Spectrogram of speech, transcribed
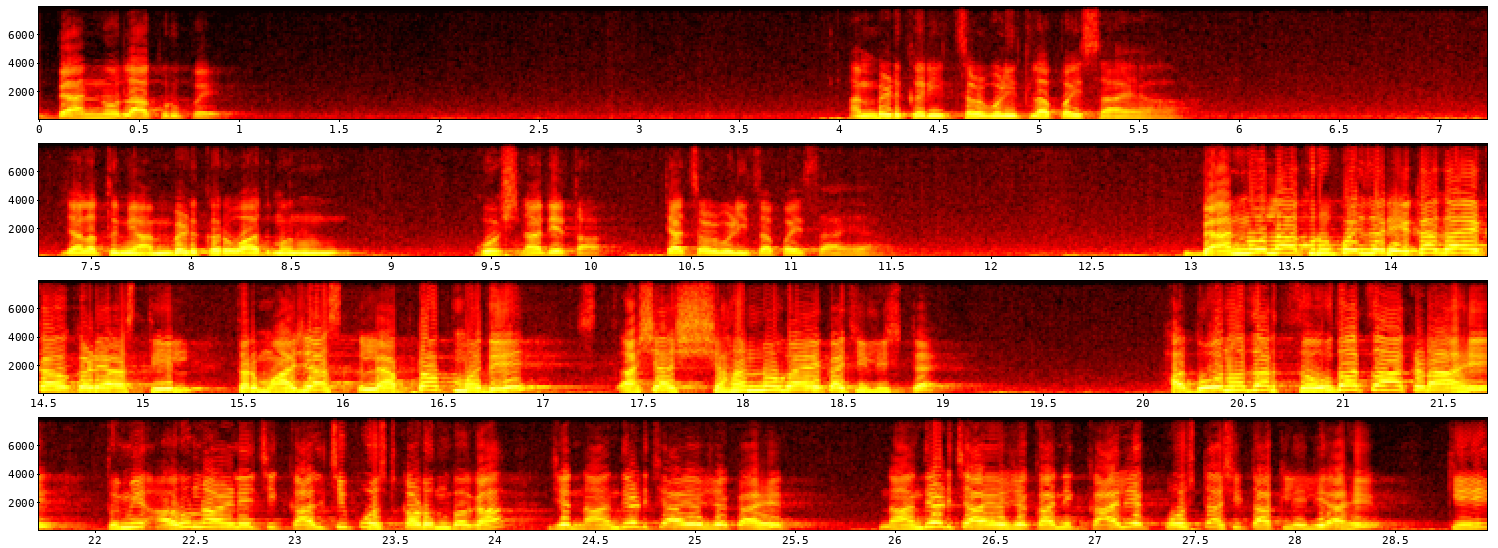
ब्याण्णव लाख रुपये. आंबेडकरी चळवळीतला पैसा आहे हा. ज्याला तुम्ही आंबेडकरवाद म्हणून घोषणा देता त्या चळवळीचा पैसा आहे हा. ब्याण्णव लाख रुपये जर एका गायकाकडे असतील तर माझ्या लॅपटॉपमध्ये अशा शहाण्णव गायकाची लिस्ट आहे. हा दोन हजार चौदाचा आकडा आहे. तुम्ही अरुण आळणेची कालची पोस्ट काढून बघा जे नांदेडचे आयोजक आहेत. नांदेडच्या आयोजकांनी काल एक पोस्ट अशी टाकलेली आहे की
